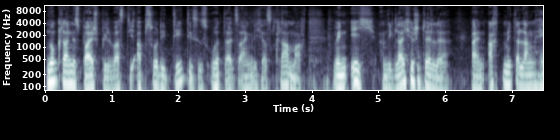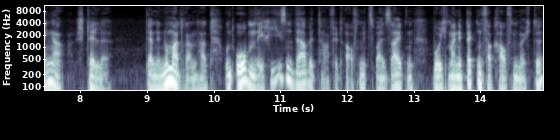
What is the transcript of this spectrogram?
Nur ein kleines Beispiel, was die Absurdität dieses Urteils eigentlich erst klar macht. Wenn ich an die gleiche Stelle einen acht Meter langen Hänger stelle, der eine Nummer dran hat und oben eine riesen Werbetafel drauf mit zwei Seiten, wo ich meine Betten verkaufen möchte,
